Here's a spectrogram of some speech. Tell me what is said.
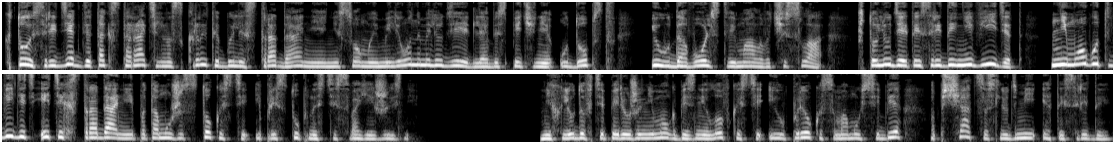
к той среде, где так старательно скрыты были страдания, несомые миллионами людей для обеспечения удобств и удовольствий малого числа, что люди этой среды не видят, не могут видеть этих страданий по тому жестокости и преступности своей жизни. Нехлюдов теперь уже не мог без неловкости и упрека самому себе общаться с людьми этой среды.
